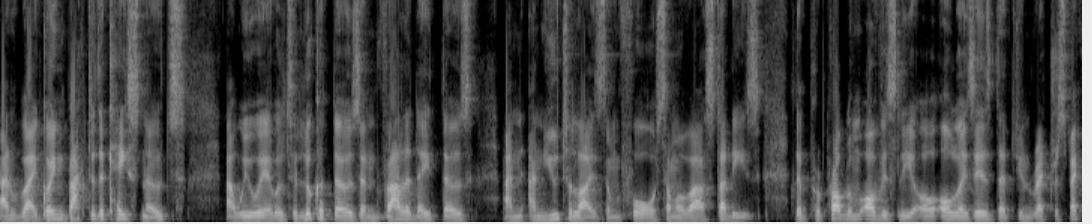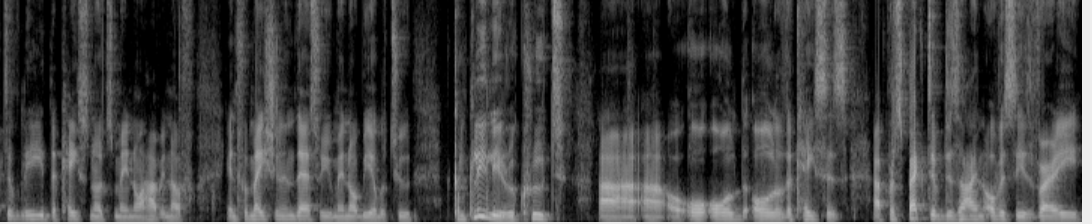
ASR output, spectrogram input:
And by going back to the case notes, uh, we were able to look at those and validate those and, and utilize them for some of our studies. The pr problem obviously always is that you know, retrospectively the case notes may not have enough information in there, so you may not be able to completely recruit all, all, all of the cases. Uh, prospective design obviously is very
